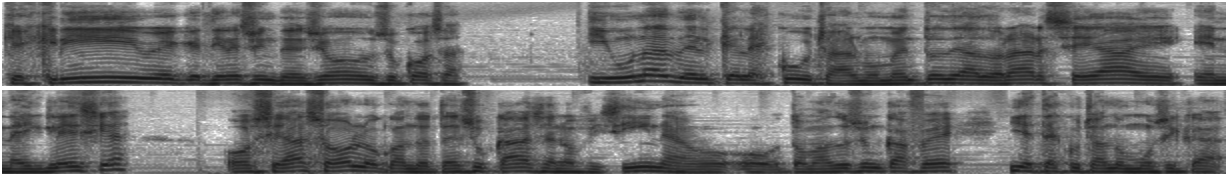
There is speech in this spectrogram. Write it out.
que escribe, que tiene su intención, su cosa. Y una del que la escucha al momento de adorar, sea en, en la iglesia o sea solo cuando está en su casa, en la oficina o, o tomándose un café y está escuchando música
